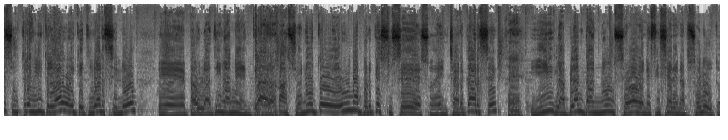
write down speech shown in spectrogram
Esos 3 litros de agua hay que tirárselo eh, paulatinamente, Claro. despacio, no todo de una, porque sucede eso, de encharcarse Sí. y la planta no se va a beneficiar en absoluto.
